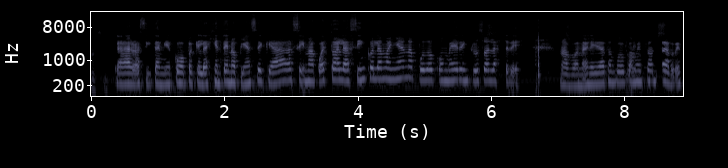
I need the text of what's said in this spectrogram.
claro, así también como para que la gente no piense que, ah, si me acuesto a las 5 de la mañana, puedo comer incluso a las 3. No, pues no es la idea tampoco Claro. comer tan tarde.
